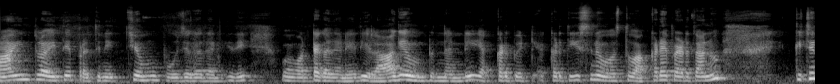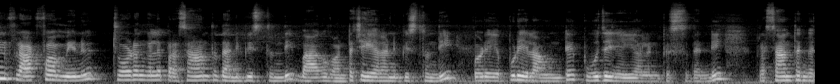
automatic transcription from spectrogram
మా ఇంట్లో అయితే ప్రతినిత్యము పూజ గది అనేది వంటగది అనేది ఇలాగే ఉంటుందండి. ఎక్కడ పెట్టి ఎక్కడ తీసిన వస్తువు అక్కడే పెడతాను. కిచెన్ ప్లాట్ఫామ్ మీను చూడంగల ప్రశాంతత అనిపిస్తుంది. బాగా వంట చేయాలనిపిస్తుంది. కూడా ఎప్పుడు ఇలా ఉంటే పూజ చేయాలనిపిస్తుందండి. ప్రశాంతంగా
